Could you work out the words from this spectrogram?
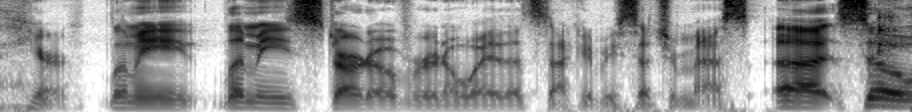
here let me let me start over in a way that's not going to be such a mess. Uh, so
